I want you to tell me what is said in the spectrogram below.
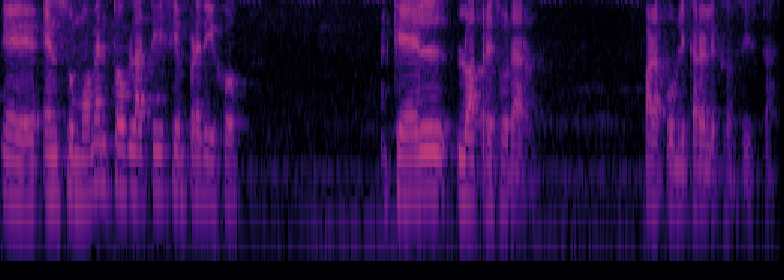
Eh, en su momento Blatty siempre dijo que él lo apresuraron para publicar El Exorcista.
